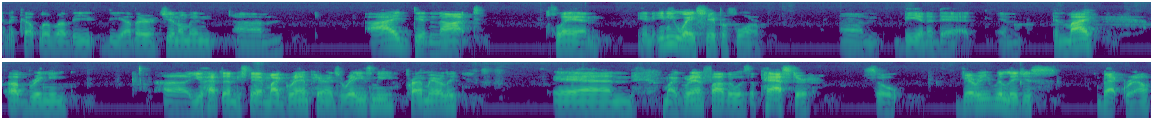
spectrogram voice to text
and a couple of other the other gentlemen. Um, I did not plan in any way, shape, or form on being a dad. And in my upbringing, uh, you have to understand my grandparents raised me primarily, and my grandfather was a pastor, so very religious background.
